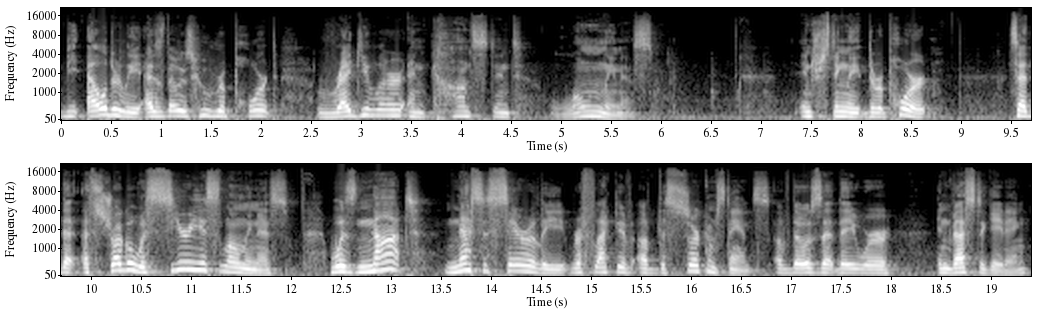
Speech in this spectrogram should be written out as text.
the elderly as those who report regular and constant loneliness. Interestingly, the report said that a struggle with serious loneliness was not necessarily reflective of the circumstance of those that they were investigating,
